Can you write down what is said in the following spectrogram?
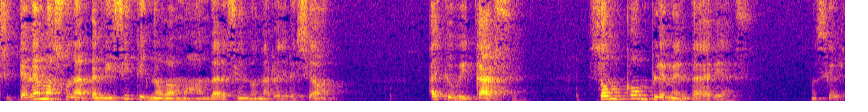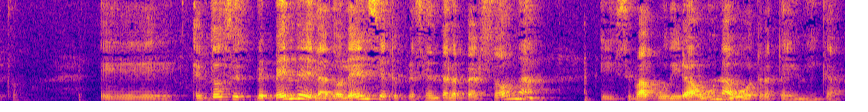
si tenemos una apendicitis no vamos a andar haciendo una regresión. Hay que ubicarse. Son complementarias, ¿no es cierto? Eh, entonces, depende de la dolencia que presenta la persona, eh, se va a acudir a una u otra técnica.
